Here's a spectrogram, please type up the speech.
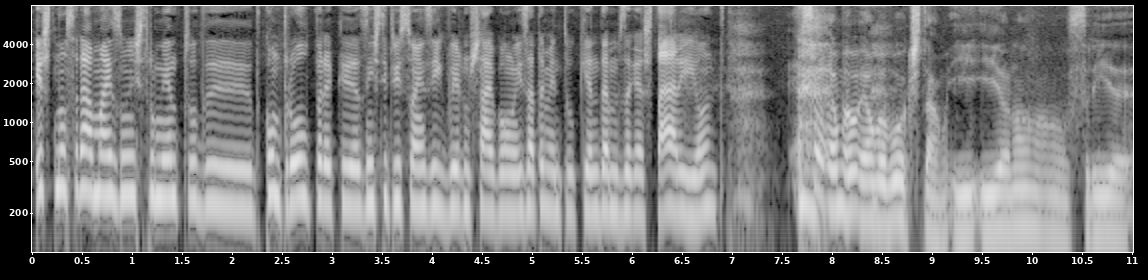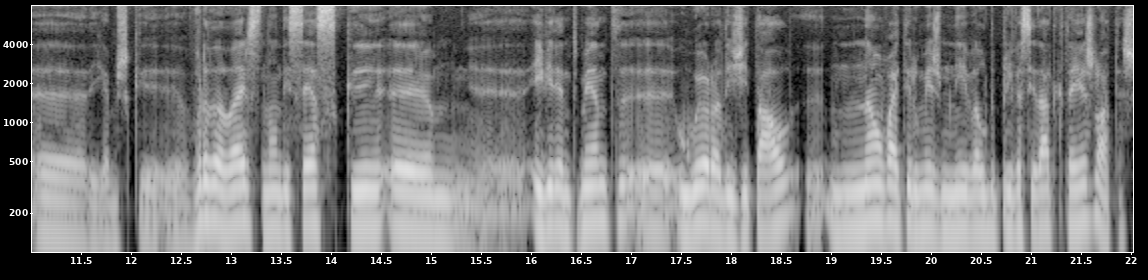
este não será mais um instrumento de, de controle para que as instituições e governos saibam exatamente o que andamos a gastar e onde? Essa é uma, é uma boa questão e, e eu não seria, uh, digamos que, verdadeiro se não dissesse que, uh, evidentemente, uh, o euro digital não vai ter o mesmo nível de privacidade que tem as notas.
